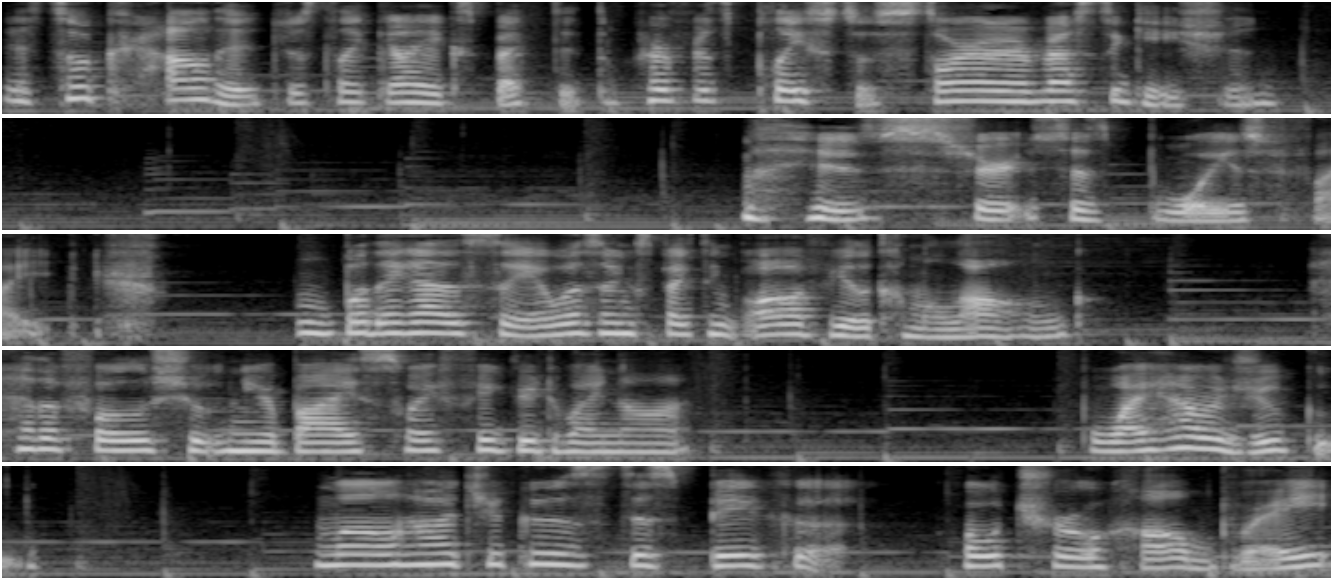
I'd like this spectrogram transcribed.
It's so crowded, just like I expected. The perfect place to start an investigation. His shirt says boys fight. But I gotta say, I wasn't expecting all of you to come along. I had a photo shoot nearby, so I figured why not. But why Harajuku? Well, Harajuku's this big cultural hub, right?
